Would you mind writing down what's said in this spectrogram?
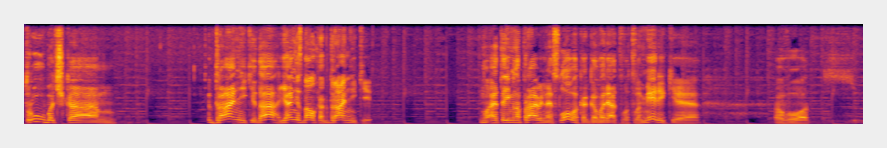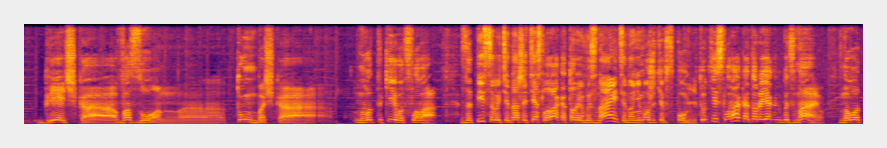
трубочка, дранники, да, я не знал, как дранники. Но это именно правильное слово, как говорят вот в Америке. Вот. Гречка, вазон, э, тумбочка. Ну вот такие вот слова. Записывайте даже те слова, которые вы знаете, но не можете вспомнить. Тут есть слова, которые я как бы знаю, но вот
